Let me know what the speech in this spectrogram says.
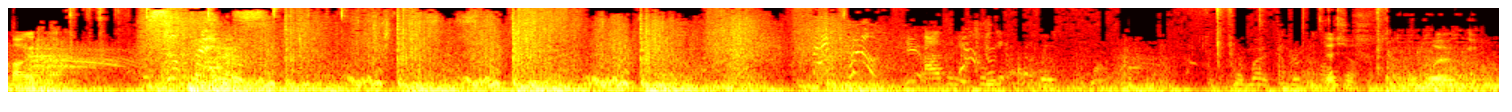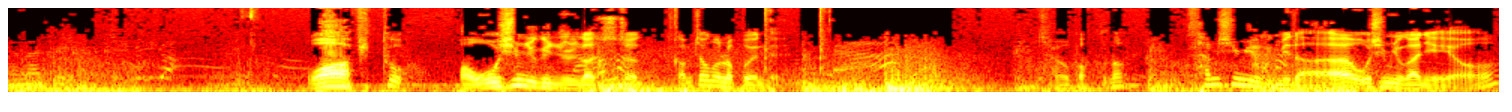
망했다. 아군이. 내 실수. 어, 뭐야, 여기. 와, 빅토. 아, 56인 줄 나 진짜 깜짝 놀랄 뻔했네. 잘못 봤구나. 36입니다. 56 아니에요.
